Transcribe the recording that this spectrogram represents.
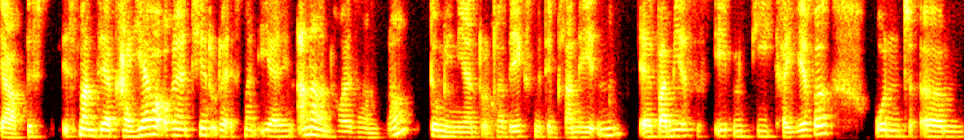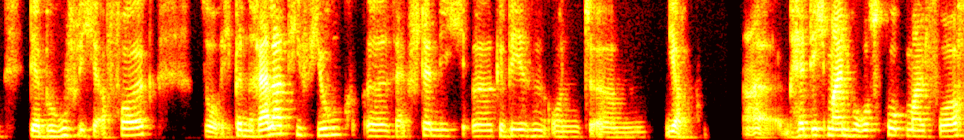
ja, ist, ist man sehr karriereorientiert oder ist man eher in anderen Häusern ne, dominierend unterwegs mit dem Planeten? Äh, bei mir ist es eben die Karriere und ähm, der berufliche Erfolg. So, ich bin relativ jung äh, selbstständig äh, gewesen und ähm, ja, hätte ich mein Horoskop mal vor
